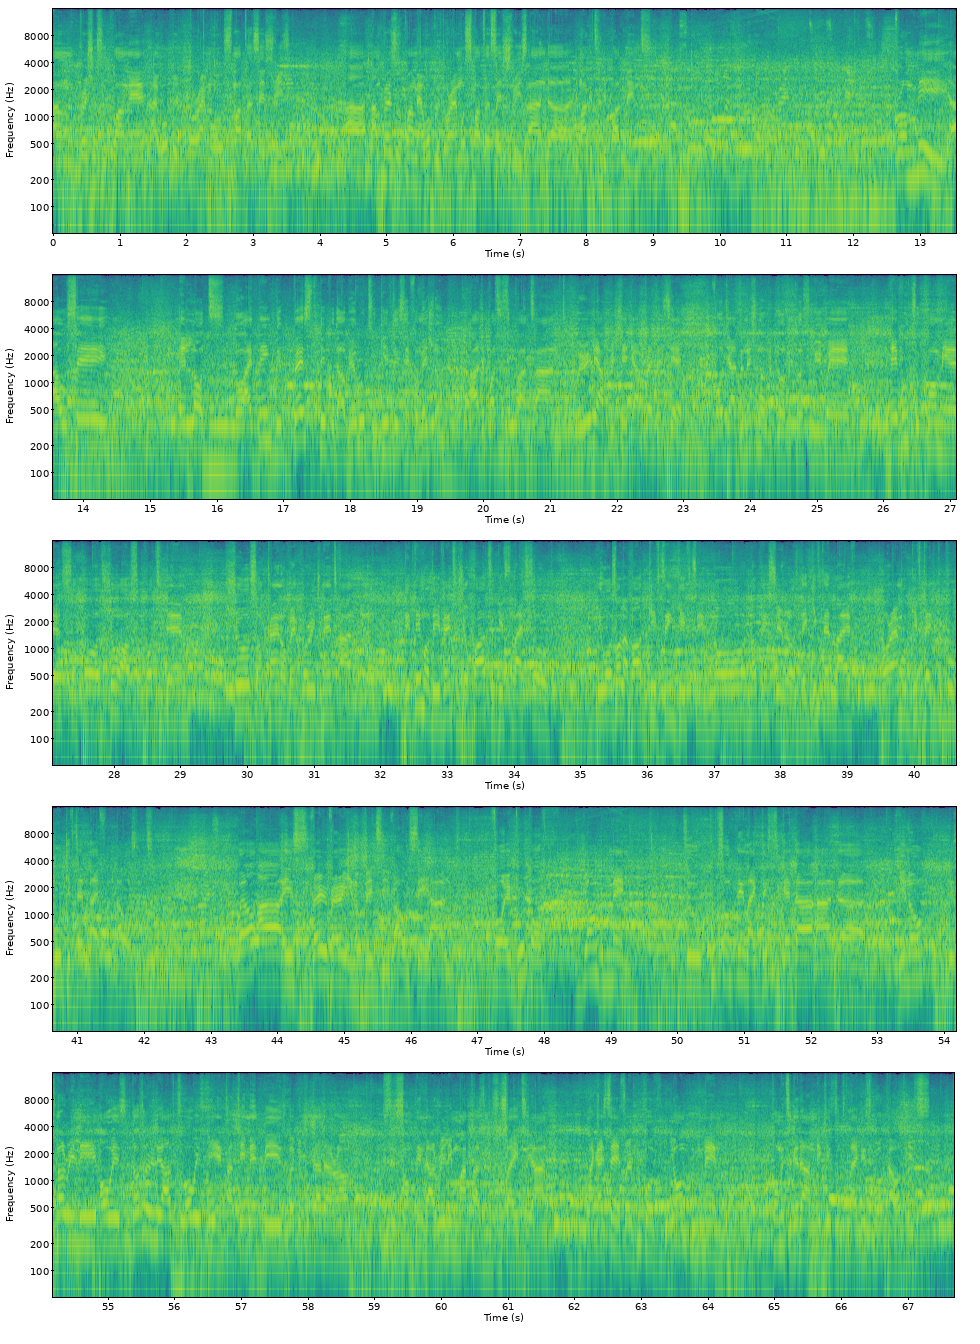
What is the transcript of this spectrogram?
I'm Precious Kwame. I work with Oraimo Smart Accessories. Uh, I'm Precious Kwame. I work with Oraimo Smart Accessories and uh, the marketing department. From me, I would say a lot, but I think the best people that will be able to give this information are the participants, and we really appreciate their presence here for their donation of the blood because we were able to come here, support, show our support some kind of encouragement, and you know, the theme of the event is your power to gift life. So it was all about gifting, gifting, no, nothing serious. They gifted life, Oraimo gifted people who gifted life, and that was it. Well, uh, it's very, very innovative, I would say, and for a group of young men to put something like this together and uh, you know it's not really always it doesn't really have to always be entertainment based where people gather around is something that really matters in the society. And like i said for a group of young men coming together and making something like this work out is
